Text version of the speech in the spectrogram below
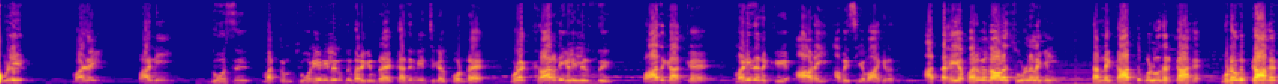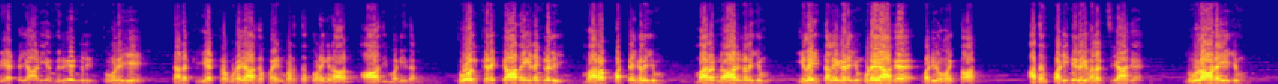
குளிர் மழை பனி தூசு மற்றும் சூரியனிலிருந்து வருகின்ற கதிர்வீச்சுகள் போன்ற புறக்காரணிகளிலிருந்து பாதுகாக்க மனிதனுக்கு ஆடை அவசியமாகிறது. அத்தகைய பருவகால சூழ்நிலையில் தன்னை காத்துக் கொள்வதற்காக உணவுக்காக வேட்டையாடிய மிருகங்களின் தோலையே தனக்கு ஏற்ற உடையாக பயன்படுத்த தொடங்கினான் ஆதி மனிதன் தோல் கிடைக்காத இடங்களில் மரப்பட்டைகளையும் மர நார்களையும் இலை தலைகளையும் உடையாக வடிவமைத்தான். அதன் படிநிலை வளர்ச்சியாக நூலாடையையும்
